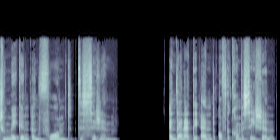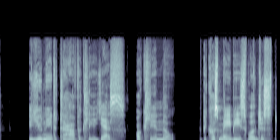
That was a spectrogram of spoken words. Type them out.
to make an informed decision. And then at the end of the conversation, you need to have a clear yes or clear no. because maybes will just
